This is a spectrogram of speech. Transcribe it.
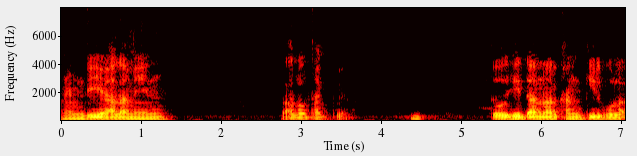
এমডি আলামিন ভালো থাকবেন। তৌহিদ আনোয়ার খানকির ভোলা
